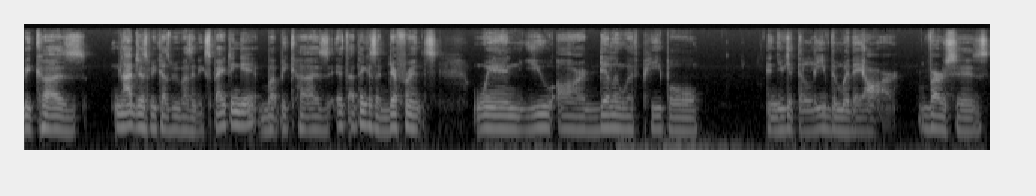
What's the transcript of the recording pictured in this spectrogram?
because not just because we wasn't expecting it, but because it, I think it's a difference when you are dealing with people and you get to leave them where they are versus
